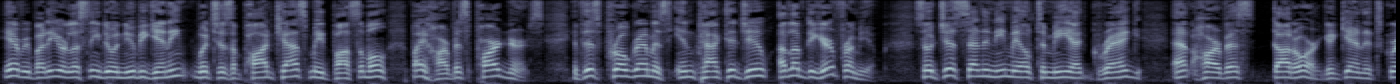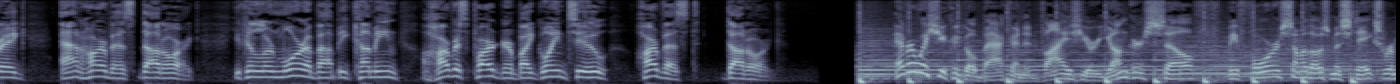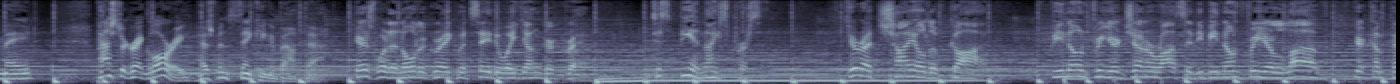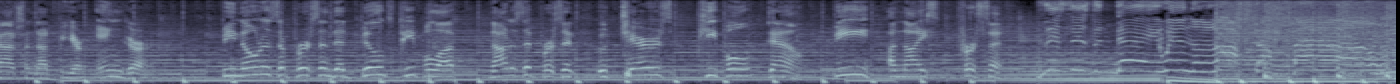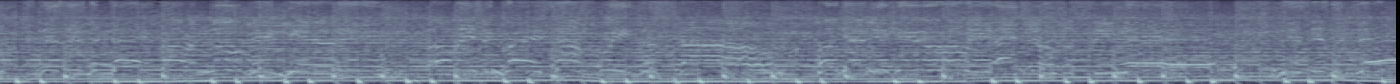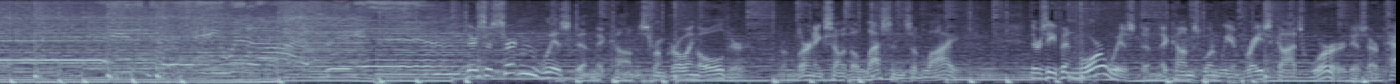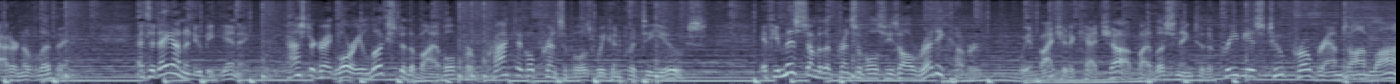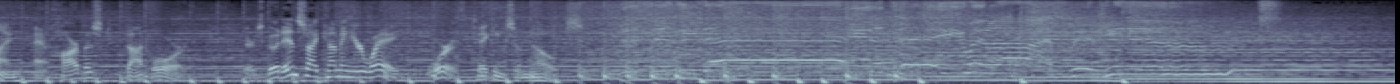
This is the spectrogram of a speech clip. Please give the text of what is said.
Hey, everybody, you're listening to A New Beginning, which is a podcast made possible by Harvest Partners. If this program has impacted you, I'd love to hear from you. So just send an email to me at greg at harvest.org. Again, it's greg at harvest.org. You can learn more about becoming a Harvest Partner by going to harvest.org. Ever wish you could go back and advise your younger self before some of those mistakes were made? Pastor Greg Laurie has been thinking about that. Here's what an older Greg would say to a younger Greg just be a nice person. You're a child of God. Be known for your generosity, be known for your love, your compassion, not for your anger. Be known as a person that builds people up, not as a person who tears people down. Be a nice person. This is the day There's a certain wisdom that comes from growing older, from learning some of the lessons of life. There's even more wisdom that comes when we embrace God's Word as our pattern of living. And today on A New Beginning, Pastor Greg Laurie looks to the Bible for practical principles we can put to use. If you missed some of the principles he's already covered, we invite you to catch up by listening to the previous two programs online at harvest.org. There's good insight coming your way, worth taking some notes.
